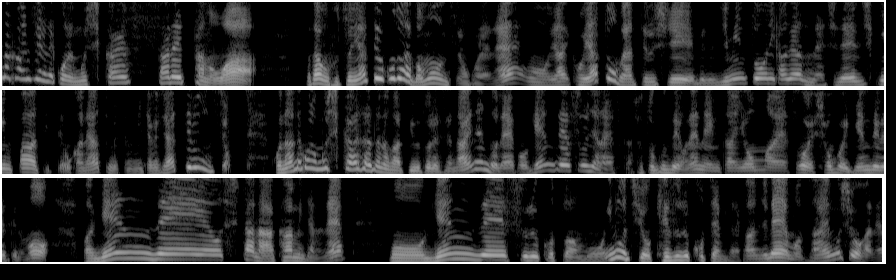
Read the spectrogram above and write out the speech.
な感じでね、これ蒸し返されたのは、多分普通にやってることだと思うんですよ、これね。もうや、これ野党もやってるし、別に自民党に限らずね、政治資金パーティーってお金集めてめちゃくちゃやってるんですよ。これなんでこれ蒸し返されたのかっていうとですね、来年度ね、こう減税するじゃないですか。所得税をね、年間4万円、すごいしょぼい減税ですけども、まあ、減税をしたらあかんみたいなね。もう減税することはもう命を削ることやみたいな感じで、もう財務省がね、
